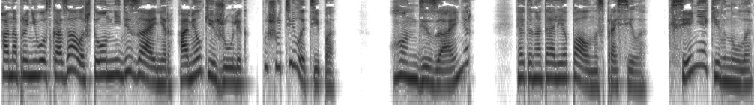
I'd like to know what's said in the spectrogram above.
Она про него сказала, что он не дизайнер, а мелкий жулик. Пошутила типа. «Он дизайнер?» Это Наталья Павловна спросила. Ксения кивнула.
